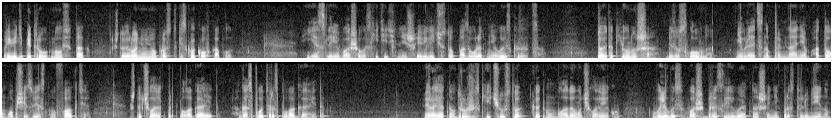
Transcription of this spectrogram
при виде Питера улыбнулся так, что ирония у него просто-таки с клыков капала. «Если ваше восхитительнейшее величество позволит мне высказаться, то этот юноша, безусловно, является напоминанием о том общеизвестном факте, что человек предполагает, а Господь располагает. Вероятно, в дружеские чувства к этому молодому человеку вылилось ваше брезгливое отношение к простолюдинам,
